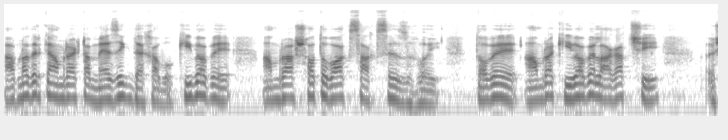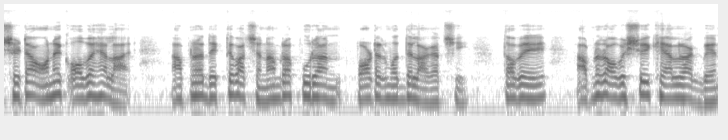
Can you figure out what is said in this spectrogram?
আপনাদেরকে আমরা একটা ম্যাজিক দেখাবো, কীভাবে আমরা শতভাগ সাকসেস হই। তবে আমরা কীভাবে লাগাচ্ছি, সেটা অনেক অবহেলায়। আপনারা দেখতে পাচ্ছেন, আমরা পুরান পটের মধ্যে লাগাচ্ছি। তবে আপনারা অবশ্যই খেয়াল রাখবেন,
